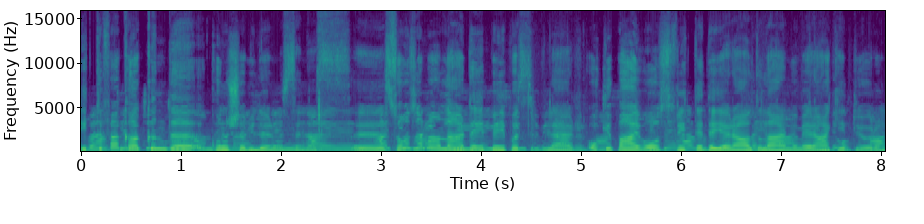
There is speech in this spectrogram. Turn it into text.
İttifak hakkında konuşabilir misiniz? Ee, son zamanlarda epey pasifler. Occupy Wall Street'te de yer aldılar mı merak ediyorum.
